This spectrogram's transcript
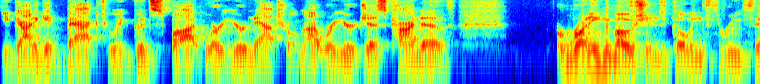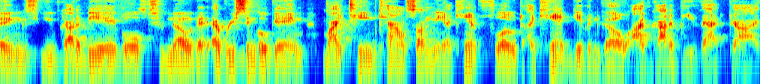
You got to get back to a good spot where you're natural, not where you're just kind of running the motions, going through things. You've got to be able to know that every single game, my team counts on me. I can't float. I can't give and go. I've got to be that guy.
